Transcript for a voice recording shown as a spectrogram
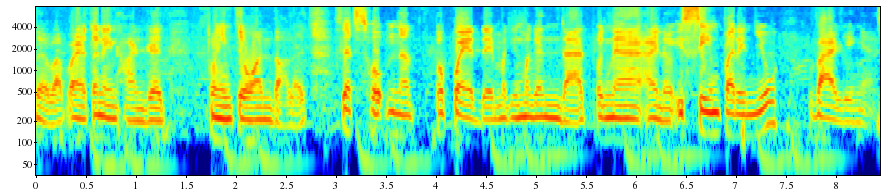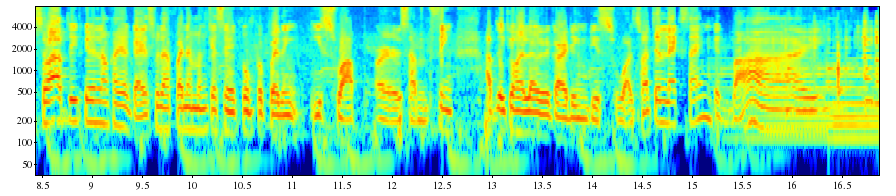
diba? Para ito, 921 dollars. So let's hope na pa pwede maging maganda at pag na ano is same pa rin yung value niya. So update ko lang kayo guys. Wala pa naman kasi kung pwedeng i-swap or something. Update ko kayo regarding this one. So until next time, goodbye!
